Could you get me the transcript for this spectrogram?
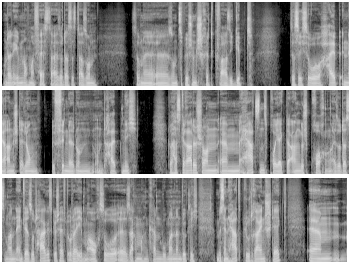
und dann eben nochmal fester. Also dass es da so ein, so, eine, äh, so ein Zwischenschritt quasi gibt, dass sich so halb in der Anstellung befindet und, und halb nicht. Du hast gerade schon ähm, Herzensprojekte angesprochen, also dass man entweder so Tagesgeschäft oder eben auch so äh, Sachen machen kann, wo man dann wirklich ein bisschen Herzblut reinsteckt. Ähm,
